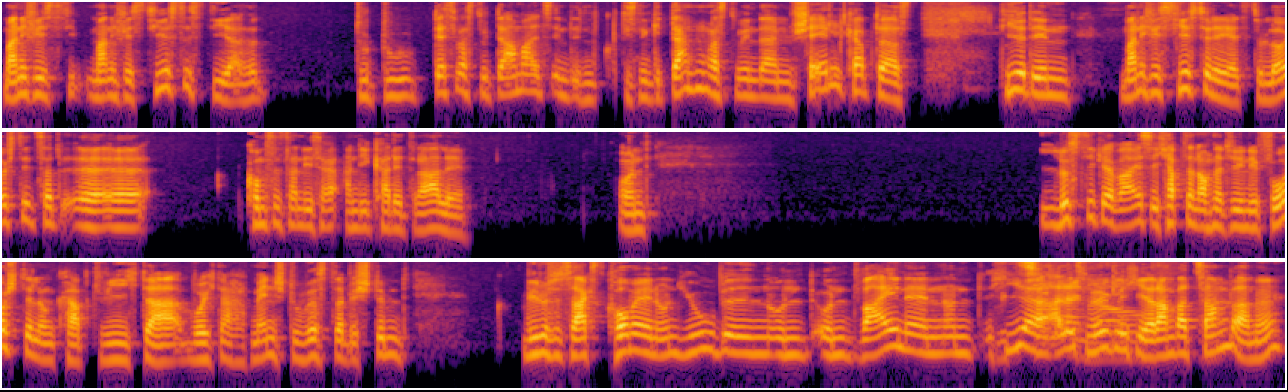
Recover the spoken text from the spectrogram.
manifestierst es dir. Also, du, du, das, was du damals in den, diesen Gedanken, was du in deinem Schädel gehabt hast, hier den manifestierst du dir jetzt. Du läufst jetzt, äh, äh, kommst jetzt an die, an die Kathedrale. Und lustigerweise, ich habe dann auch natürlich eine Vorstellung gehabt, wie ich da, wo ich dachte, Mensch, du wirst da bestimmt, wie du so sagst, kommen und jubeln und, und weinen und Mit hier alles Mögliche, Rambazamba, ne?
